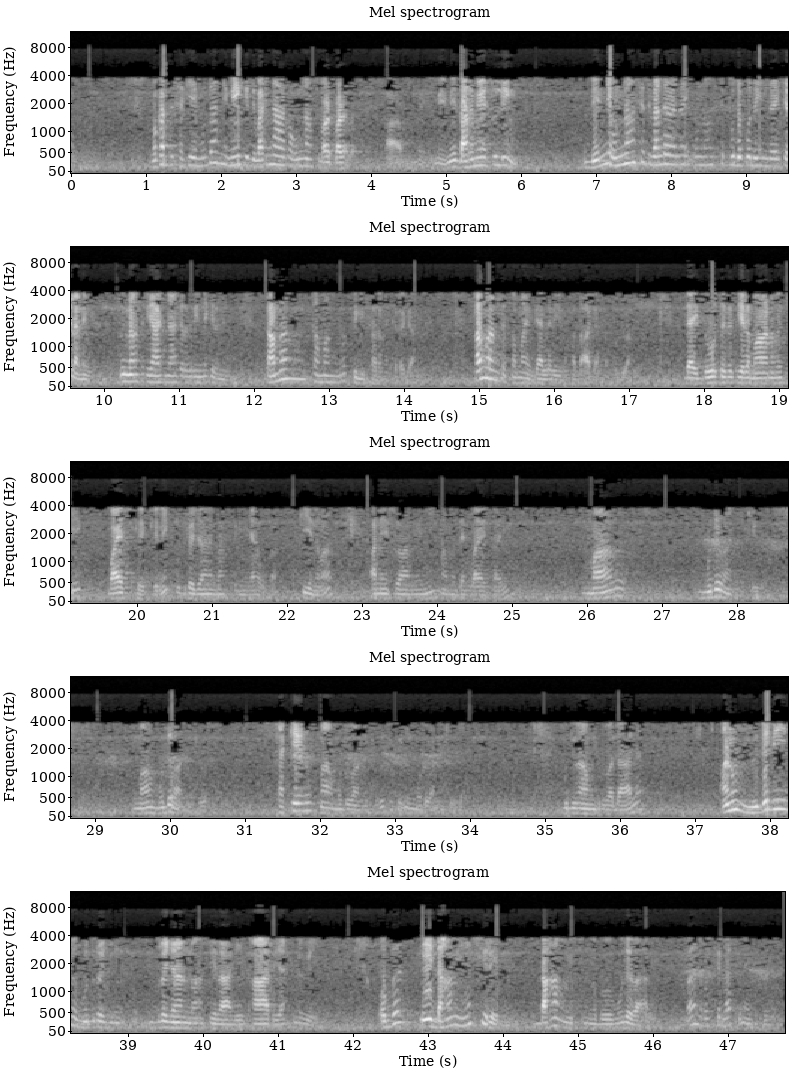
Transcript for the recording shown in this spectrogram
මොකද්ද සැකේ මුදන්නේ මේකෙදි වටිනාකම උන්වහන්සේ මේ මේ ධර්මයේ තුලින් දෙන්නේ උන්වහන්සේට වැඳ වැඳ උන්වහන්සේ පුද පුද ඉන්නේ කියලා නෙවෙයි. උන්වහන්සේ යාඥා කර කර ඉන්නේ කියලා නෙවෙයි. තමන් තමන්ව පිළිසරණ කරගන්න. තමන්ට තමයි ගැළවීම හදාගන්න පුළුවන්. දැන් දෝෂක කියලා මානවකෙක් වයස්කෙක් කෙනෙක් බුදුරජාණන් වහන්සේගෙන් යහුවා. කියනවා අනේ ස්වාමීනි මම දැන් වයසයි. මාව මුදවන්න කිව්වා. මා මුදවන්න කිව්වා. සැකේනුත් මා මුදවන්න කිව්වා. සුපින් මුදවන්න කිව්වා. බුදුහාමුදුරුවෝ වදාළ අනු මුදවීම බුදුරජාණන් වහන්සේලාගේ කාර්යයක් නෙවෙයි. ඔබ ඒ ධර්මය හැසිරෙන්නේ දහම් විසින් ඔබ මුදවාවි. බලන්න කොච්චර ලස්සනයිද කියලා.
